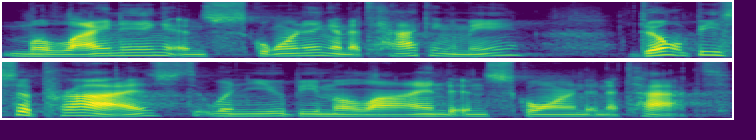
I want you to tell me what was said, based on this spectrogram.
maligning and scorning and attacking me, don't be surprised when you be maligned and scorned and attacked.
